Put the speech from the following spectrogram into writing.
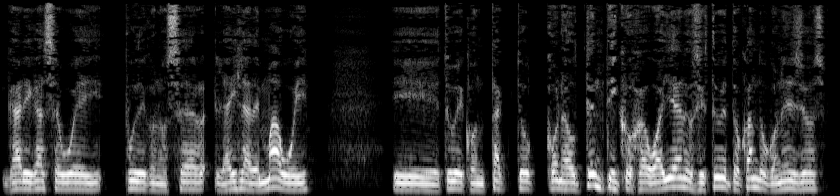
Gary Gassaway pude conocer la isla de Maui y tuve contacto con auténticos hawaianos y estuve tocando con ellos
